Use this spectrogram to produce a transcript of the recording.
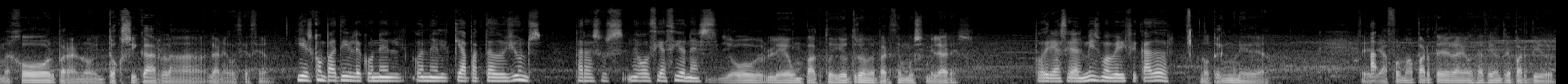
mejor para no intoxicar la, la, negociación. ¿Y es compatible con el, con el que ha pactado Junts para sus negociaciones? Yo leo un pacto y otro, me parecen muy similares. ¿Podría ser el mismo verificador? No tengo ni idea. Ah. ya forma parte de la negociación entre partidos.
